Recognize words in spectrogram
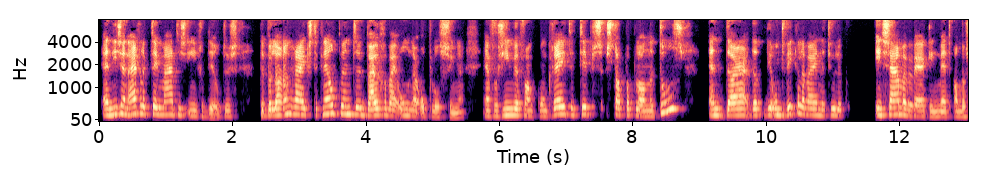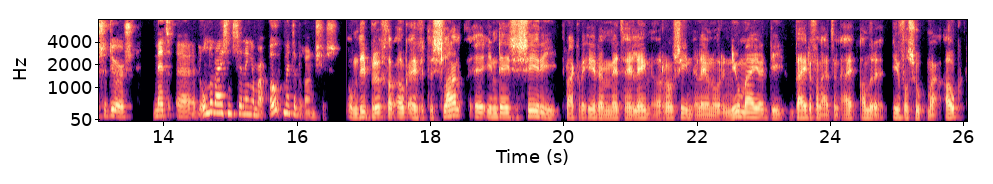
En die zijn eigenlijk thematisch ingedeeld. Dus de belangrijkste knelpunten buigen wij om naar oplossingen. En voorzien we van concrete tips, stappenplannen, tools en daar, dat, die ontwikkelen wij natuurlijk in samenwerking met ambassadeurs, met uh, de onderwijsinstellingen, maar ook met de branches. Om die brug dan ook even te slaan. Uh, in deze serie spraken we eerder met Helene Rosien en Leonore Nieuwmeijer, die beide vanuit een andere invalshoek, maar ook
